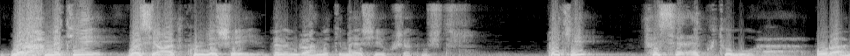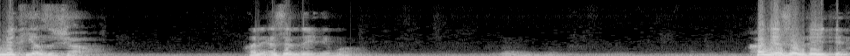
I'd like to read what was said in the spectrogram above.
Ve rahmeti vesiat kulle şey benim rahmetim her şeyi kuşatmıştır. Peki fese ektubuha o rahmeti yazacağım. Hani ezeldeydi bu? Hani ezeldeydi?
